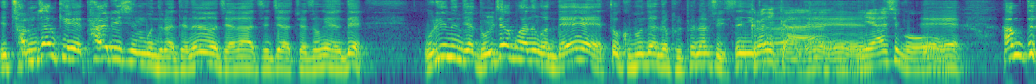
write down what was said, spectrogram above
이 점잖게 타이르시는 분들한테는 제가 진짜 죄송해요. 근데 우리는 이제 놀자고 하는 건데 또 그분들한테 불편할 수 있으니까. 그러니까 예, 예. 이해하시고. 예, 예. 아무튼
